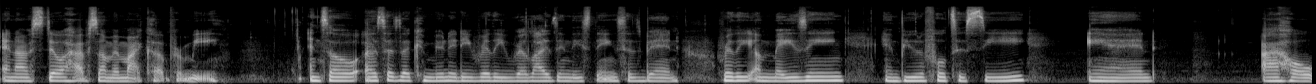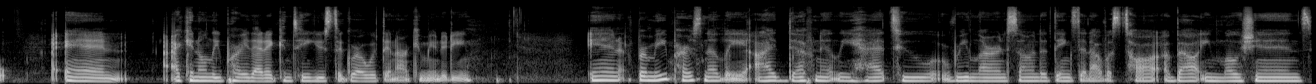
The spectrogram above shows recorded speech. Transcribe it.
And I still have some in my cup for me. And so, us as a community really realizing these things has been really amazing and beautiful to see. And I hope and I can only pray that it continues to grow within our community. And for me personally, I definitely had to relearn some of the things that I was taught about emotions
